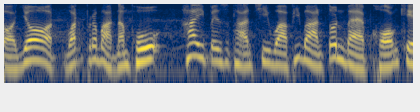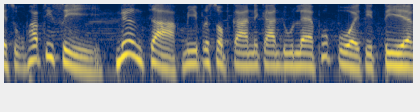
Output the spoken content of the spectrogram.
ต่อยอดวัดพระบาทน้ำพุ ให้เป็นสถานชีวาพิบาลต้นแบบของเขตสุขภาพที่ 4 เนื่องจากมีประสบการณ์ในการดูแลผู้ป่วยติดเตียง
